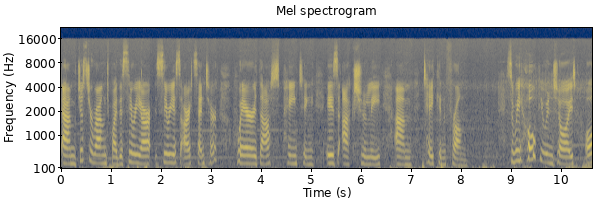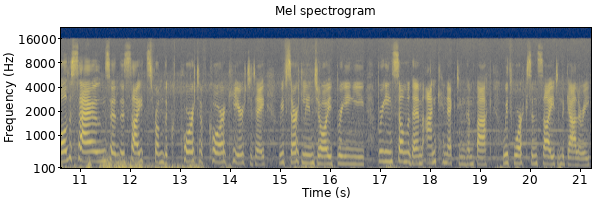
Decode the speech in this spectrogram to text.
um, just around by the Sirius Art Centre where that painting is actually um, taken from. So we hope you enjoyed all the sounds and the sights from the port of Cork here today. We've certainly enjoyed bringing you, bringing some of them and connecting them back with works inside in the gallery.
